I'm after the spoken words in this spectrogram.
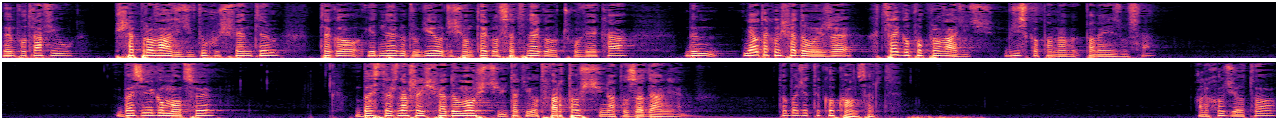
bym potrafił przeprowadzić w Duchu Świętym tego jednego, drugiego, dziesiątego, setnego człowieka, bym miał taką świadomość, że chce go poprowadzić blisko Pana, Pana Jezusa. Bez Jego mocy, bez też naszej świadomości i takiej otwartości na to zadanie, to będzie tylko koncert. Ale chodzi o to,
